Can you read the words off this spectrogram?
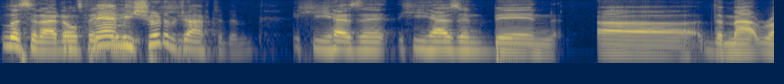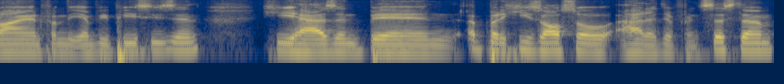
Listen, I don't think Man, we he- should have drafted him. he hasn't he hasn't been uh the Matt Ryan from the MVP season. He hasn't been but he's also had a different system.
